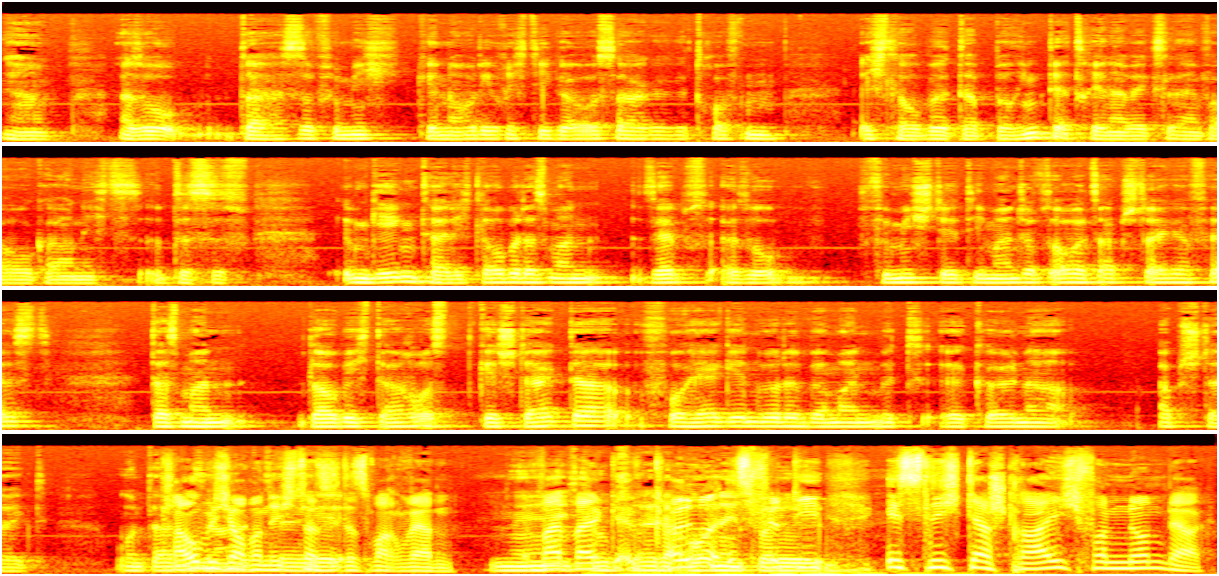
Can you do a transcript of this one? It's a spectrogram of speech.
Ja, also da hast du für mich genau die richtige Aussage getroffen. Ich glaube, da bringt der Trainerwechsel einfach auch gar nichts. Das ist im Gegenteil. Ich glaube, dass man selbst, also für mich steht die Mannschaft auch als Absteiger fest, dass man, glaube ich, daraus gestärkter vorhergehen würde, wenn man mit äh, Kölner absteigt. Glaube ich aber nicht, dass sie das machen werden. Nee, weil weil Kölner ist für die ist nicht der Streich von Nürnberg.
